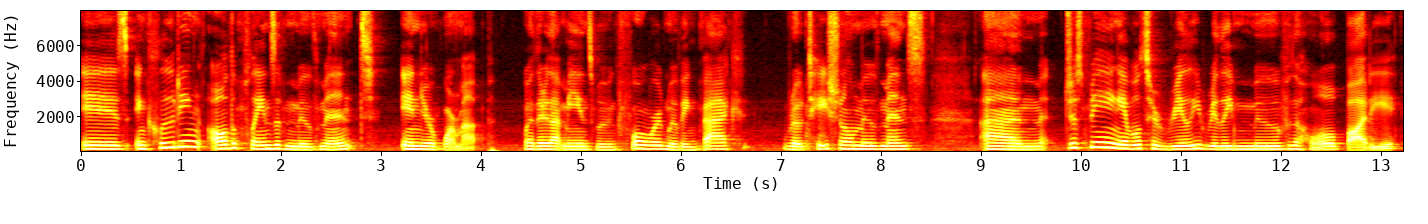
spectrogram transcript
is including all the planes of movement in your warm up, whether that means moving forward, moving back, rotational movements, um, just being able to really, really move the whole body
